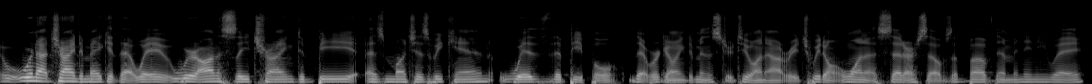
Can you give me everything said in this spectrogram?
we're not trying to make it that way. We're honestly trying to be as much as we can with the people that we're going to minister to on outreach. We don't want to set ourselves above them in any way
